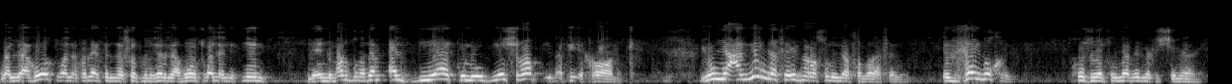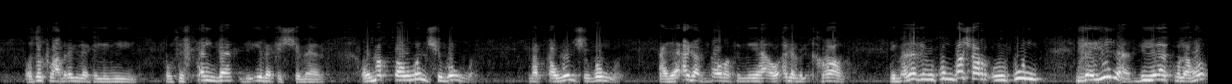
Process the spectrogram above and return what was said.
ولا هوت ولا طبيعة الناسوت من غير لاهوت ولا الاثنين؟ لأن برضه ما دام قال بياكل وبيشرب يبقى في إخراج. يوم يعلمنا سيدنا رسول الله صلى الله عليه وسلم إزاي نخرج. خش في الماء برجلك الشمال وتطلع برجلك اليمين. وتستنجى بإيدك الشمال. وما تطولش جوه. ما تطولش جوه. هذا أدب دورة المياه أو أدب الإخراج. يبقى لازم يكون بشر ويكون زينا بياكل أهو.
